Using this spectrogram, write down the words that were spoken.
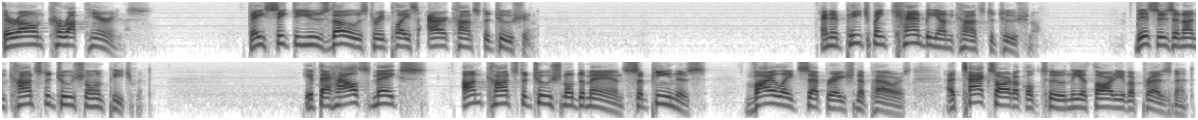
their own corrupt hearings they seek to use those to replace our Constitution. And impeachment can be unconstitutional. This is an unconstitutional impeachment. If the House makes unconstitutional demands, subpoenas, violates separation of powers, attacks Article 2 and the authority of a president,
